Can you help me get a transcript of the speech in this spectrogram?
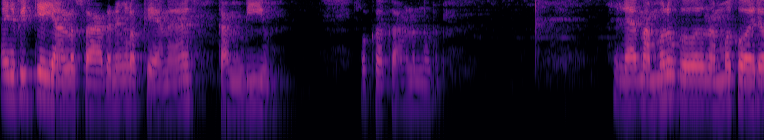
അതിന് ഫിറ്റ് ചെയ്യാനുള്ള സാധനങ്ങളൊക്കെയാണ് കമ്പിയും ഒക്കെ കാണുന്നത്. അല്ല നമ്മൾ നമുക്ക് ഓരോ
